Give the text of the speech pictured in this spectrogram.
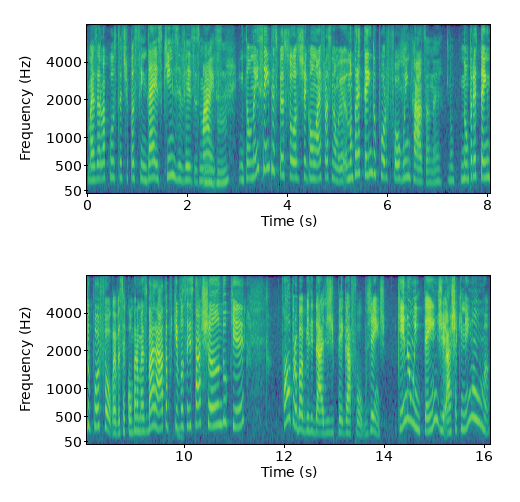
Mas ela custa, tipo assim, 10, 15 vezes mais. Uhum. Então, nem sempre as pessoas chegam lá e falam assim: não, eu não pretendo pôr fogo em casa, né? Não, não pretendo pôr fogo. Aí você compra mais barata porque você está achando que. Qual a probabilidade de pegar fogo? Gente, quem não entende, acha que nenhuma.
